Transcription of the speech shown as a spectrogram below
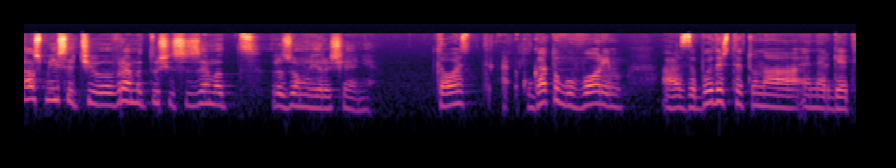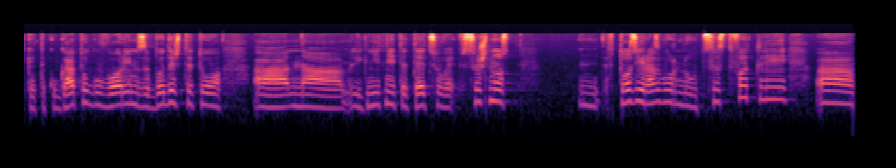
аз мисля, че във времето ще се вземат разумни решения. Тоест, когато говорим а, за бъдещето на енергетиката, когато говорим за бъдещето а, на лигнитните тецове, всъщност в този разговор не отсъстват ли а,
